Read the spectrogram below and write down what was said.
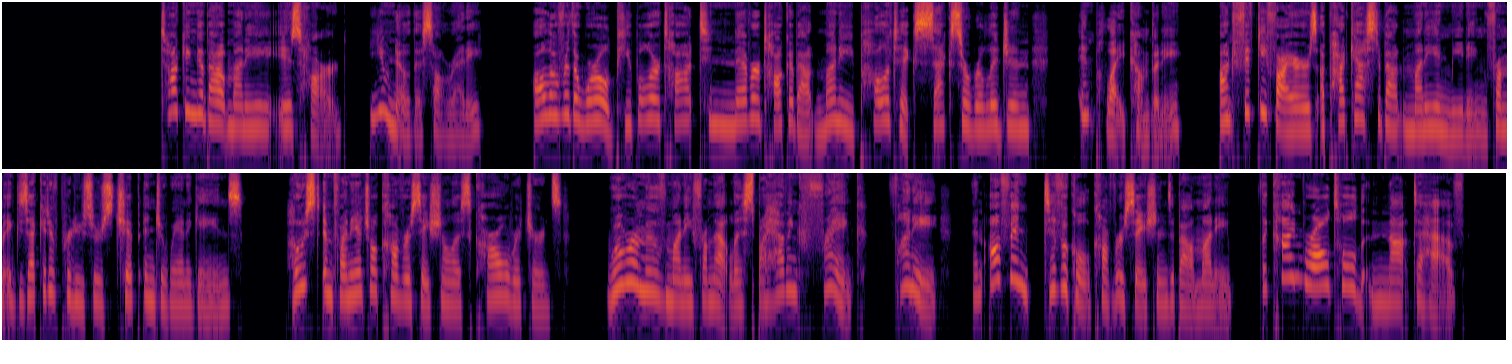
Talking about money is hard. You know this already. All over the world, people are taught to never talk about money, politics, sex, or religion in polite company. On 50 Fires, a podcast about money and meeting from executive producers Chip and Joanna Gaines, host and financial conversationalist Carl Richards will remove money from that list by having frank, funny, and often difficult conversations about money, the kind we're all told not to have,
